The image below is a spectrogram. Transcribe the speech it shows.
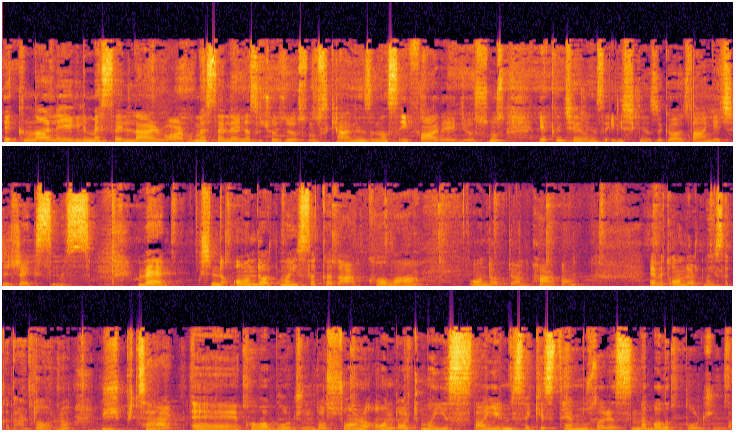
yakınlarla ilgili meseleler var. Bu meseleleri nasıl çözüyorsunuz? Kendinizi nasıl ifade ediyorsunuz? Yakın çevrenize ilişkinizi gözden geçireceksiniz. Ve şimdi 14 Mayıs'a kadar Kova 14 diyorum pardon. Evet 14 Mayıs'a kadar doğru. Jüpiter e, Kova burcunda. Sonra 14 Mayıs'ta 28 Temmuz arasında Balık burcunda.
